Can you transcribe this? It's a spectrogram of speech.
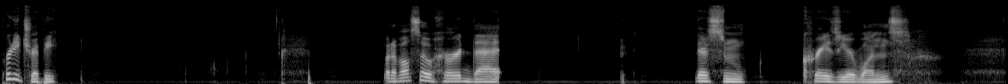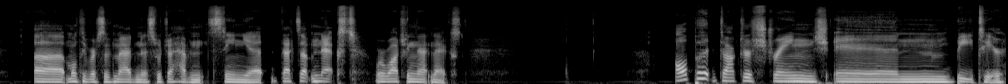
Pretty trippy. But I've also heard that there's some crazier ones. Uh, Multiverse of Madness, which I haven't seen yet. That's up next. We're watching that next. I'll put Doctor Strange in B tier.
